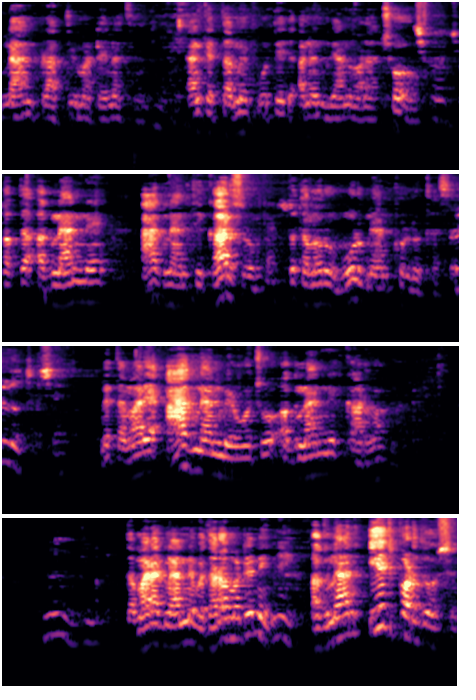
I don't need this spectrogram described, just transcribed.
જ્ઞાન પ્રાપ્તિ માટે નથી. કારણ કે તમે પોતે જ અનંત જ્ઞાન વાળા છો ફક્ત અજ્ઞાનને આ જ્ઞાનથી કાઢશો તો તમારું મૂળ જ્ઞાન ખુલ્લું થશે. ખુલ્લું થશે. ને તમારે આ જ્ઞાન મેળવો છો અજ્ઞાનને કાઢવા માટે. તમારા જ્ઞાનને વધારવા માટે નહીં. નહીં. અજ્ઞાન એ જ પડદો છે.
